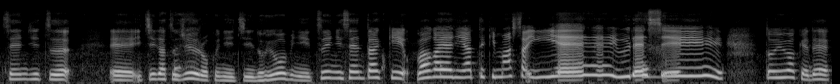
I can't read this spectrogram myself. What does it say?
先日、えー、1月16日土曜日についに洗濯機我が家にやってきました。イエーイ嬉しいというわけで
